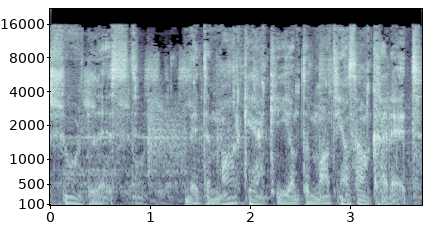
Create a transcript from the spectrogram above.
Shortlist mit dem Mark Jäcki und dem Matthias Ackeret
